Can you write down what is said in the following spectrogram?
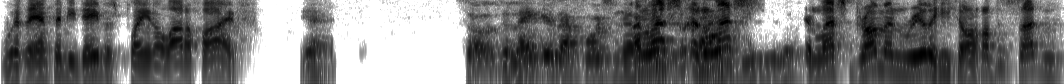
with Anthony Davis playing a lot of five, yeah. So the Lakers are fortunate, enough Unless- get to the finals, unless- unless Drummond really all of a sudden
